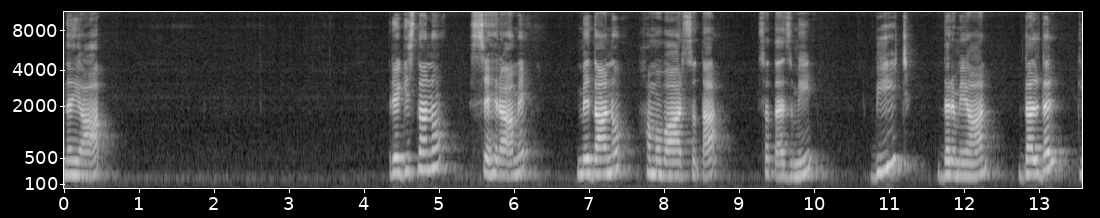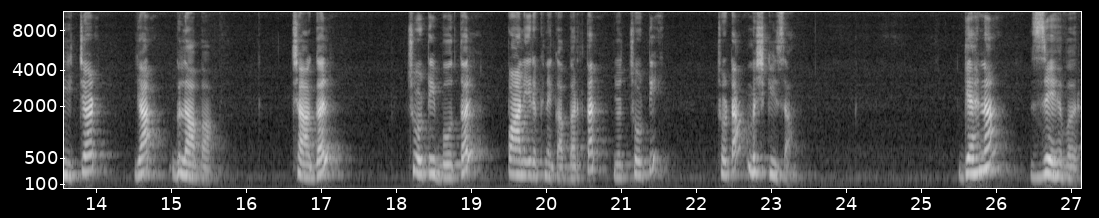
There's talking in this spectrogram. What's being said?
नयाब। रेगिस्तानों सहरा में मैदानों, हमवार सतह सतह ज़मीन। बीच दरमियान दलदल, कीचड़ या गुलाबा। छागल, छोटी बोतल, पानी रखने का बर्तन या छोटी, छोटा मशकीज़ा। गहना जेहवर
